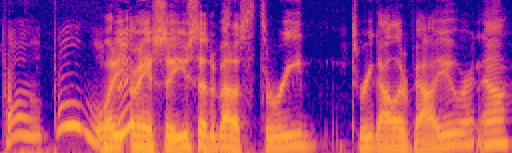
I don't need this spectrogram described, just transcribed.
probably, probably What do you. I mean? So you said about a three three dollar value right now?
